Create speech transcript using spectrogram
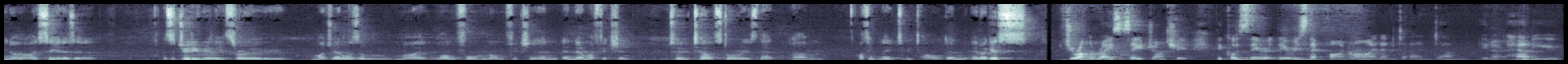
you know, I see it as a as a duty really through my journalism, my long form non fiction, and, and now my fiction to tell stories that um, I think need to be told. And, and I guess But you're on the razor's edge, aren't you? Because there there is that fine line, and and um, you know how do you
